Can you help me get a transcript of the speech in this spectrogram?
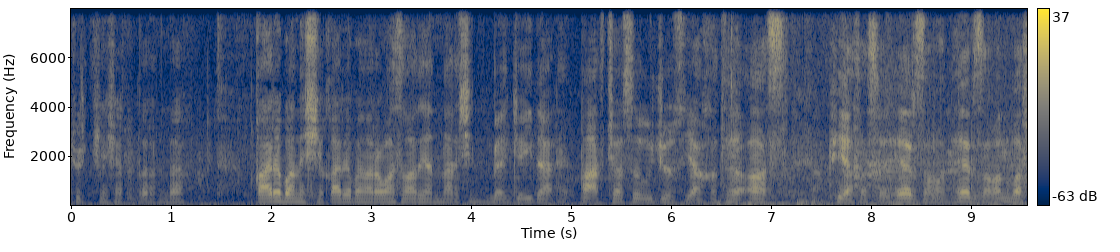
Türkiye şartlarında gariban işi, gariban arabası arayanlar için bence ideal. Parçası ucuz, yakıtı az. Piyasası her zaman her zaman var.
